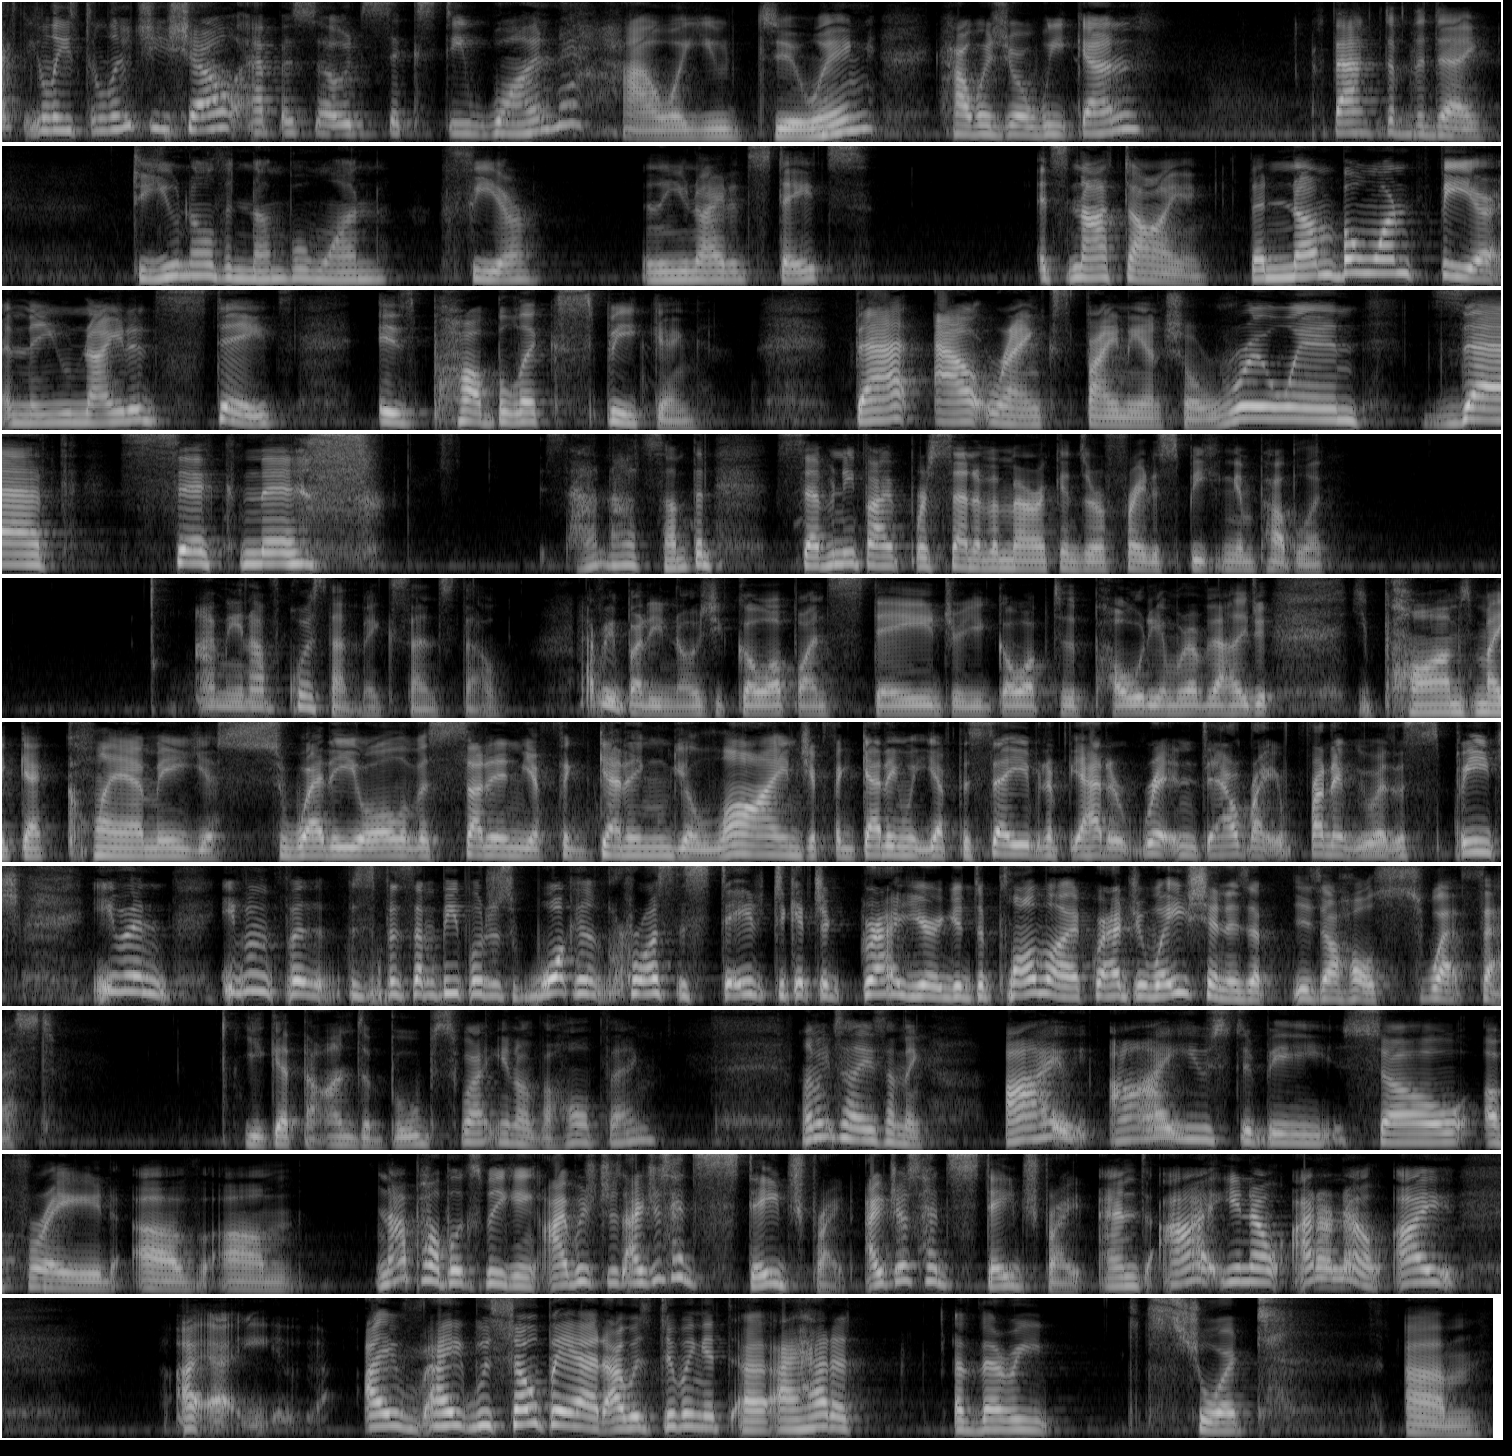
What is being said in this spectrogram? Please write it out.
back to the Elyse DeLucci Show, episode 61. How are you doing? How was your weekend? Fact of the day Do you know the number one fear in the United States? It's not dying. The number one fear in the United States is public speaking. That outranks financial ruin, death, sickness. Is that not something? 75% of Americans are afraid of speaking in public. I mean, of course that makes sense though. Everybody knows you go up on stage or you go up to the podium, whatever the hell you do. Your palms might get clammy, you're sweaty all of a sudden, you're forgetting your lines, you're forgetting what you have to say, even if you had it written down right in front of you as a speech. Even even for, for some people, just walking across the stage to get your your, your diploma at graduation is a is a whole sweat fest. You get the under boob sweat, you know, the whole thing. Let me tell you something. I I used to be so afraid of um, not public speaking. I was just I just had stage fright. I just had stage fright, and I you know I don't know I I I I, was so bad. I was doing it. Uh, I had a a very short um,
